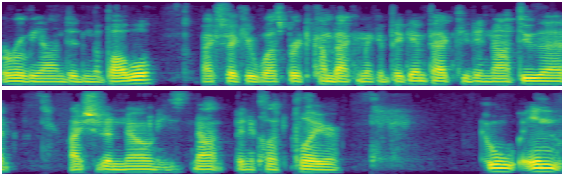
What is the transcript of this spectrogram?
early on did in the bubble. I expected Westbrook to come back and make a big impact. He did not do that. I should have known. He's not been a clutch player in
